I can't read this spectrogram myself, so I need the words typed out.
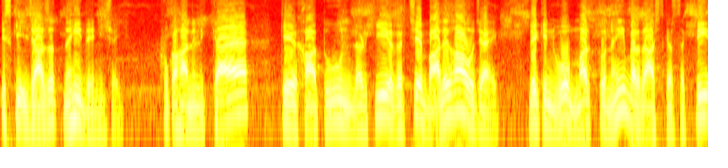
اس کی اجازت نہیں دینی چاہیے۔ فکہ نے لکھا ہے کہ خاتون لڑکی اگرچہ بالغہ ہو جائے، لیکن وہ مرد کو نہیں برداشت کر سکتی،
